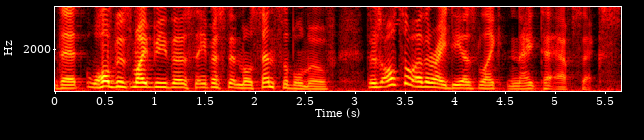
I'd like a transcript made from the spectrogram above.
that while this might be the safest and most sensible move, there's also other ideas like knight to f6.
